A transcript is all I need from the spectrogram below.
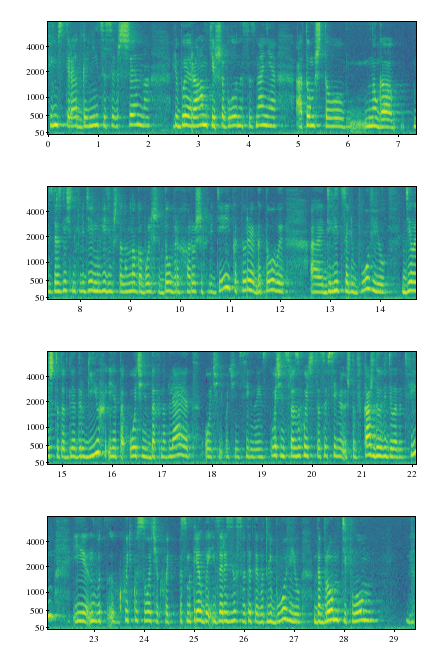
Фильм стирает границы совершенно, любые рамки, шаблоны сознания о том, что много безразличных людей, мы видим, что намного больше добрых, хороших людей, которые готовы э, делиться любовью, делать что-то для других, и это очень вдохновляет, очень-очень сильно, и очень сразу хочется со всеми, чтобы каждый увидел этот фильм, и ну вот хоть кусочек, хоть посмотрел бы и заразился вот этой вот любовью, добром, теплом, да,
